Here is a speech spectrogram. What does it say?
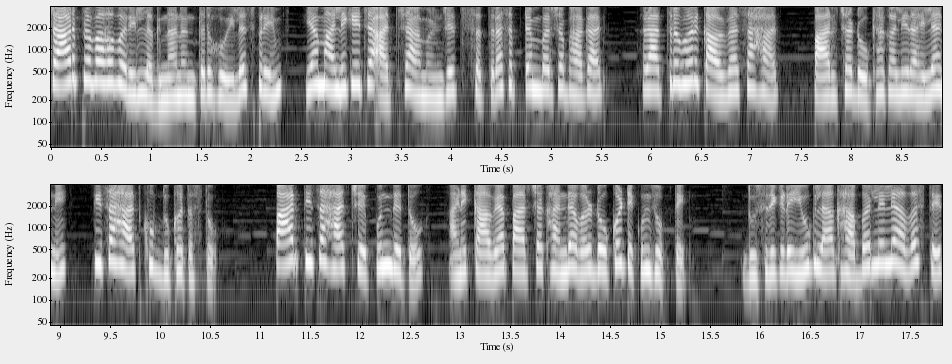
स्टार प्रवाहावरील लग्नानंतर होईलच प्रेम या मालिकेच्या आजच्या म्हणजेच सतरा सप्टेंबरच्या भागात रात्रभर काव्याचा हात पारच्या डोक्याखाली राहिल्याने तिचा हात खूप दुखत असतो. पार तिचा हात चेपून देतो आणि काव्या पारच्या खांद्यावर डोकं टेकून झोपते. दुसरीकडे युगला घाबरलेल्या अवस्थेत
